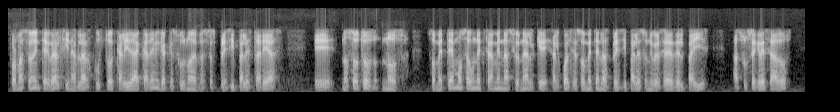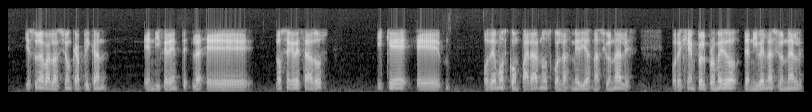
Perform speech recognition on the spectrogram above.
formación integral sin hablar justo de calidad académica, que es una de nuestras principales tareas. Eh, nosotros nos sometemos a un examen nacional que al cual se someten las principales universidades del país a sus egresados y es una evaluación que aplican en diferentes eh, los egresados y que eh, podemos compararnos con las medias nacionales. Por ejemplo, el promedio de a nivel nacional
